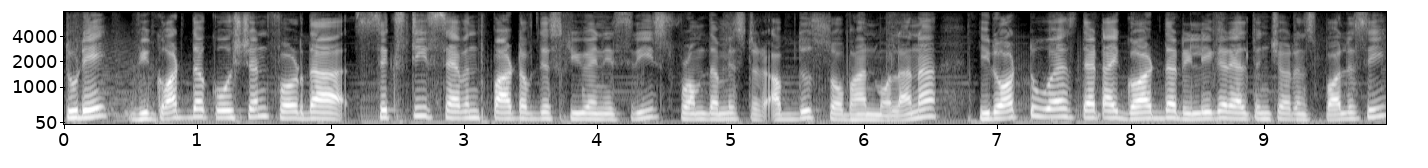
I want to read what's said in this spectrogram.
Today we got the question for the 67th part of this Q&A series from the Mr. Abdul Sobhan Molana. He wrote to us that I got the Religare health insurance policy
